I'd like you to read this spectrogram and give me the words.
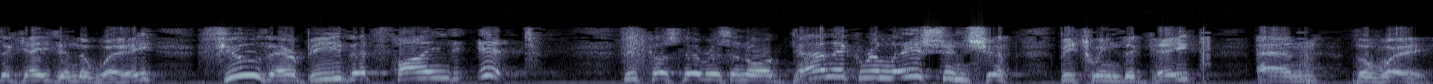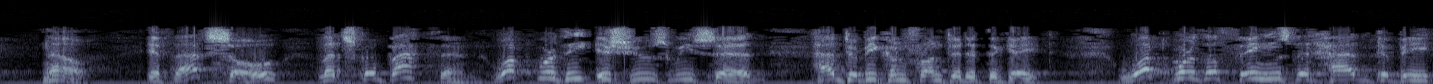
the gate and the way, few there be that find it. Because there is an organic relationship between the gate and the way. Now, if that's so, let's go back then. What were the issues we said had to be confronted at the gate? What were the things that had to be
